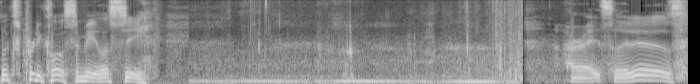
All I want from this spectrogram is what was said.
looks pretty close to me. Let's see. All right, so it is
